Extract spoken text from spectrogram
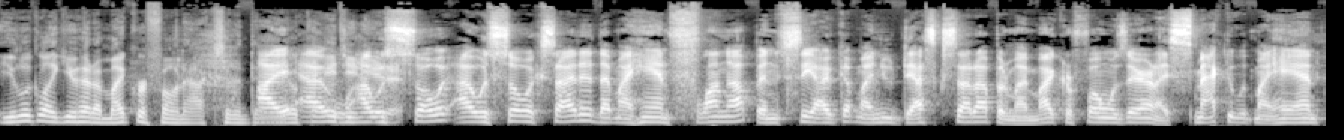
You look like you had a microphone accident. There. I, okay? I, I was it? so I was so excited that my hand flung up and see I've got my new desk set up and my microphone was there and I smacked it with my hand.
